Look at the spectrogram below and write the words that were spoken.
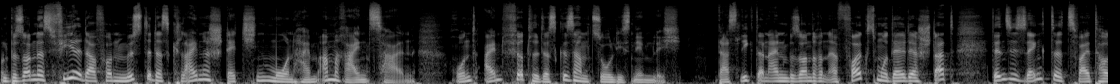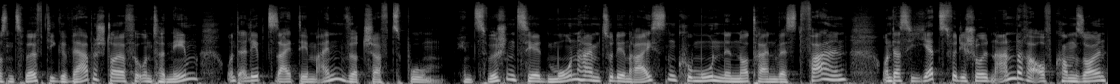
Und besonders viel davon müsste das kleine Städtchen Monheim am Rhein zahlen. Rund ein Viertel des Gesamtsolis nämlich. Das liegt an einem besonderen Erfolgsmodell der Stadt, denn sie senkte 2012 die Gewerbesteuer für Unternehmen und erlebt seitdem einen Wirtschaftsboom. Inzwischen zählt Monheim zu den reichsten Kommunen in Nordrhein-Westfalen und dass sie jetzt für die Schulden anderer aufkommen sollen,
